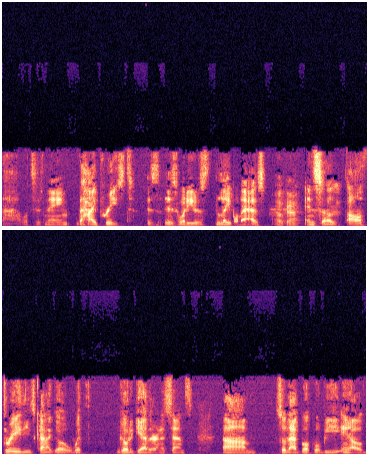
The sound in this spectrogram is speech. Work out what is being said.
Uh, what's his name? The High Priest is is what he was labeled as. okay, And so all three of these kind of go with go together in a sense. Um, so that book will be, you know,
